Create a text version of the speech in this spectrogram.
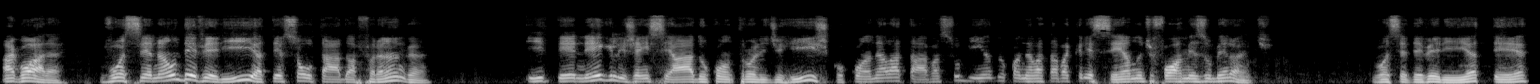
Agora, você não deveria ter soltado a franga e ter negligenciado o controle de risco quando ela estava subindo, quando ela estava crescendo de forma exuberante. Você deveria ter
